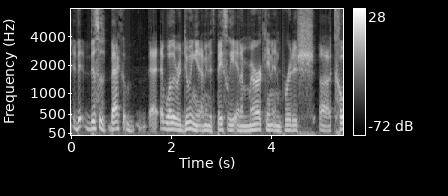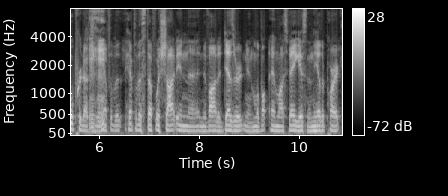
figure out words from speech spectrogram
This is back uh, while they were doing it. I mean, it's basically an American and British uh, co-production. Mm-hmm. Half of the half of the stuff was shot in the Nevada desert and in, in Las Vegas, and then the other part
